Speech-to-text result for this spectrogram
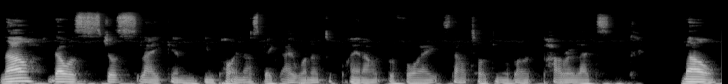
now that was just like an important aspect I wanted to point out before I start talking about parallax now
